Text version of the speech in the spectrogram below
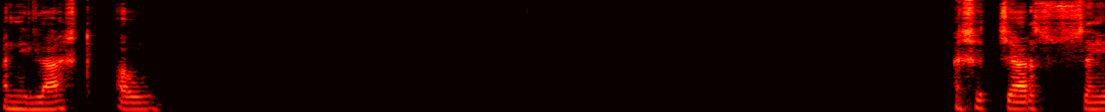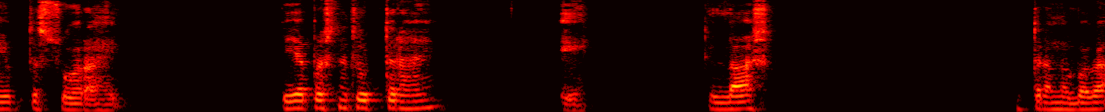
आणि लास्ट आऊ. असे चार संयुक्त स्वर आहेत. या प्रश्नाचे उत्तर आहे ए. लास्ट मित्रांनो बघा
